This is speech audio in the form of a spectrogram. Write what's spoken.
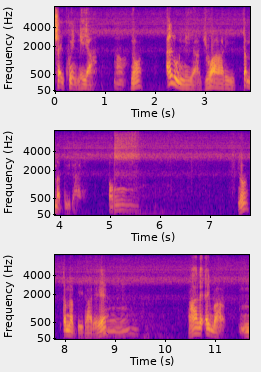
ရှိုက်ခွင့်နေရာနော် အဲ့လိုနေရာရွာတွေတတ်မှတ်ပေးတာတယ်။အော်နော်တတ်မှတ်ပေးထားတယ်။ငါလည်းအဲ့မှာမ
